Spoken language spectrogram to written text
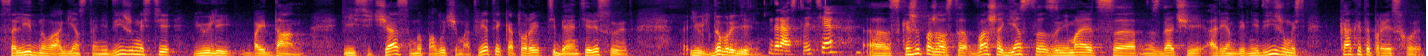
солидного агентства недвижимости Юлией Байдан. И сейчас мы получим ответы, которые тебя интересуют. Юль, добрый день. Здравствуйте. Э, скажи, пожалуйста, ваше агентство занимается сдачей аренды в недвижимость. Как это происходит?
